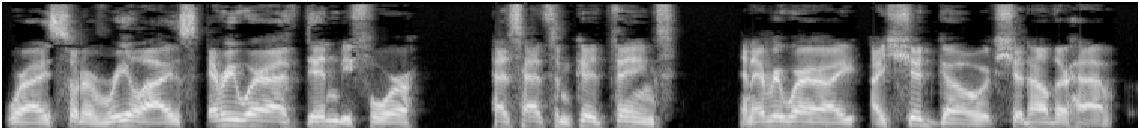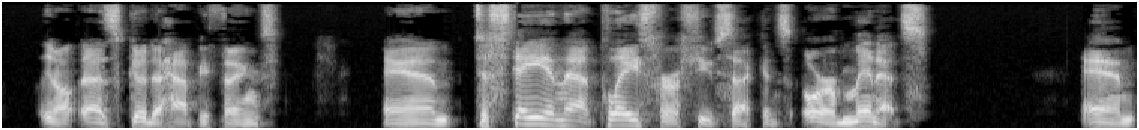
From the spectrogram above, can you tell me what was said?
where I sort of realize everywhere I've been before has had some good things and everywhere I, I should go should either have you know, as good to happy things. And to stay in that place for a few seconds or minutes and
